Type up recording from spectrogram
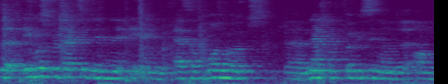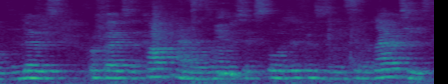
the, it was projected in, in, as a one-mode uh, network focusing on the, on the nodes referring to the carved panels in order to explore the differences and similarities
